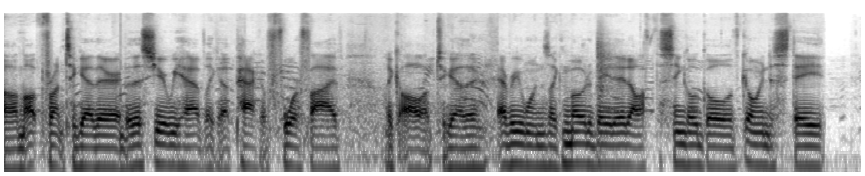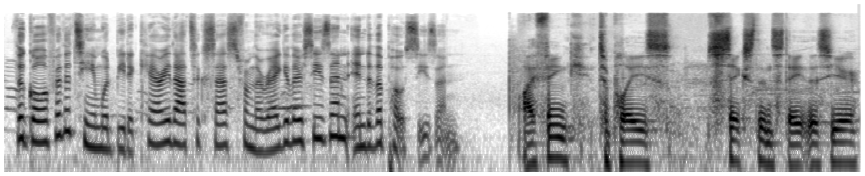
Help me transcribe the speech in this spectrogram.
um, up front together. But this year we have like a pack of four or five like all up together. Everyone's like motivated off the single goal of going to state. The goal for the team would be to carry that success from the regular season into the postseason. I think to place sixth in state this year,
